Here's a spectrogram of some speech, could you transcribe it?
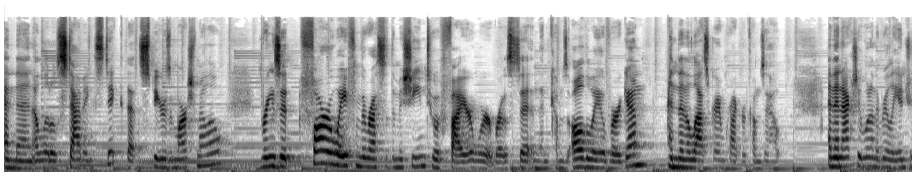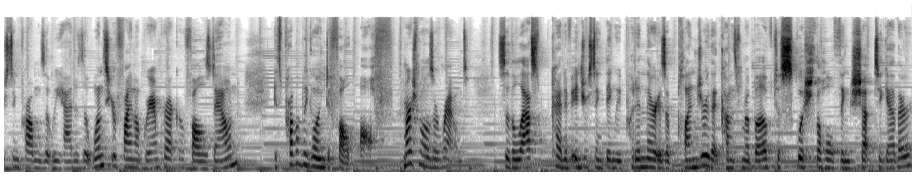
and then a little stabbing stick that spears a marshmallow, brings it far away from the rest of the machine to a fire where it roasts it, and then comes all the way over again, and then the last graham cracker comes out. And then actually one of the really interesting problems that we had is that once your final graham cracker falls down, it's probably going to fall off. Marshmallows are round, so the last kind of interesting thing we put in there is a plunger that comes from above to squish the whole thing shut together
